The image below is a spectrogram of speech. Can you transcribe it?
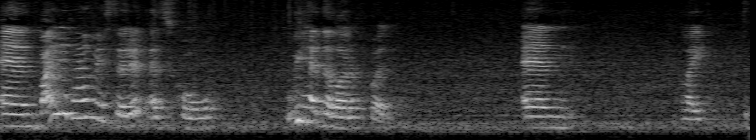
and by the time I studied at school, we had a lot of bullying. And like the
